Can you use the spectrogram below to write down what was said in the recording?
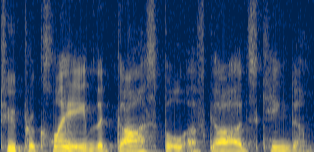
to proclaim the gospel of God's kingdom.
